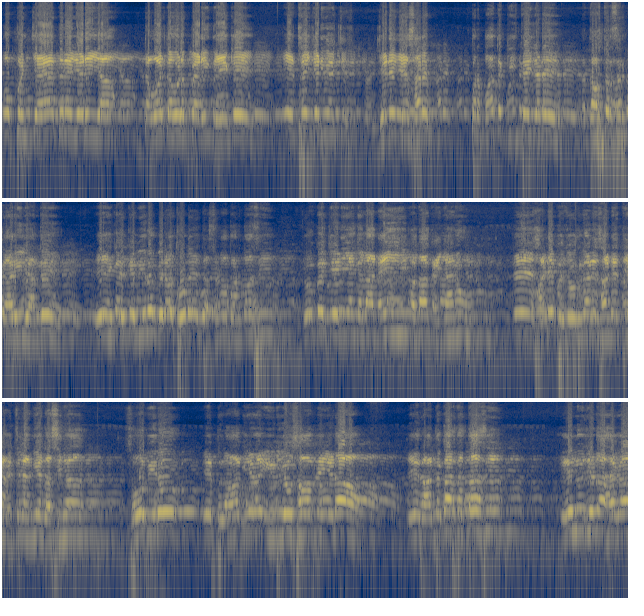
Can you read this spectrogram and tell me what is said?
ਉਹ ਪੰਚਾਇਤ ਨੇ ਜਿਹੜੀ ਆ ਡਬਲ ਡਬਲ ਪੈੜੀ ਦੇ ਕੇ ਇੱਥੇ ਜਿਹੜੀਆਂ ਜਿਹੜੇ ਇਹ ਸਾਰੇ ਪ੍ਰਬੰਧ ਕੀਤੇ, ਜਿਹੜੇ ਦਫ਼ਤਰ ਸਰਕਾਰੀ ਲਿਆਂਦੇ, ਇਹ ਕਰਕੇ ਵੀਰੋ ਮੇਰਾ ਥੋੜਾ ਦੱਸਣਾ ਬਣਦਾ ਸੀ, ਕਿਉਂਕਿ ਜਿਹੜੀਆਂ ਗੱਲਾਂ ਨਹੀਂ ਸੀ ਪਤਾ ਕਈਆਂ ਨੂੰ, ਤੇ ਸਾਡੇ ਬਜ਼ੁਰਗਾਂ ਨੇ ਸਾਡੇ ਧਿਆਨ ਚ ਲੈਂਦੀਆਂ ਦੱਸੀਆਂ। ਸੋ ਵੀਰੋ, ਇਹ ਬਲਾਕ ਜਿਹੜਾ ਈਡੀਓ ਸਾਹਿਬ ਨੇ ਜਿਹੜਾ ਇਹ ਰੱਦ ਕਰ ਦਿੱਤਾ ਸੀ, ਇਹਨੂੰ ਜਿਹੜਾ ਹੈਗਾ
